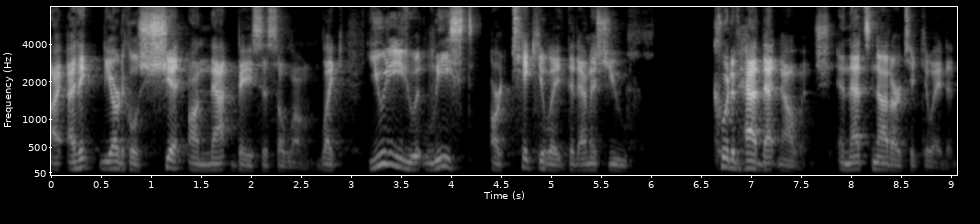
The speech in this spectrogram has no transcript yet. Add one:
I, I think the article is shit on that basis alone. Like you need to at least articulate that MSU could have had that knowledge, and that's not articulated.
